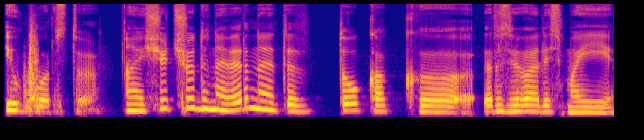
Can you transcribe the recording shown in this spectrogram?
и упорства. А еще чудо, наверное, это то, как э, развивались мои,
